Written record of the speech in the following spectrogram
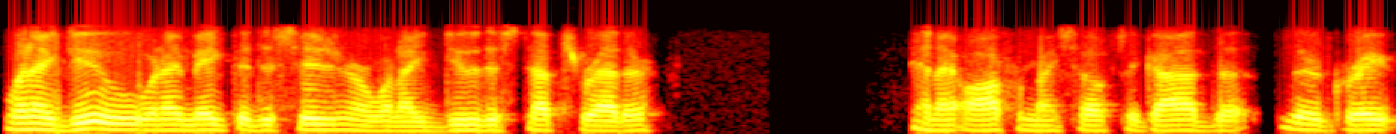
when I do, when I make the decision, or when I do the steps rather, and I offer myself to God, the the great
